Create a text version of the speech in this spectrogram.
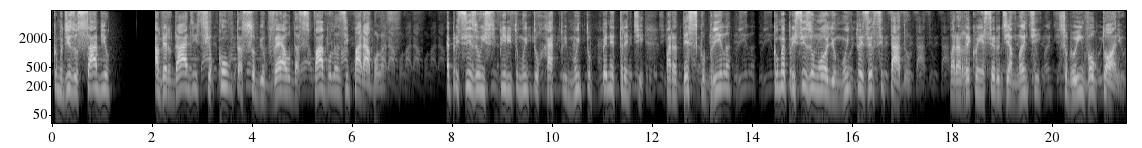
Como diz o sábio, a verdade se oculta sob o véu das fábulas e parábolas. É preciso um espírito muito reto e muito penetrante para descobri-la, como é preciso um olho muito exercitado para reconhecer o diamante sob o envoltório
